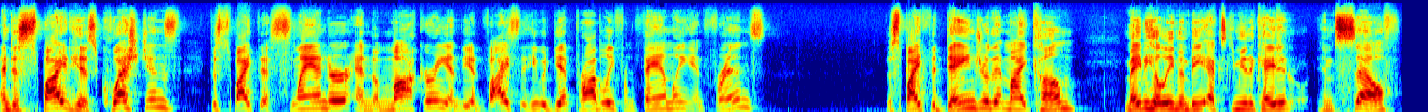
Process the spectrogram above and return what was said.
And despite his questions, despite the slander and the mockery and the advice that he would get probably from family and friends, despite the danger that might come, maybe he'll even be excommunicated himself,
